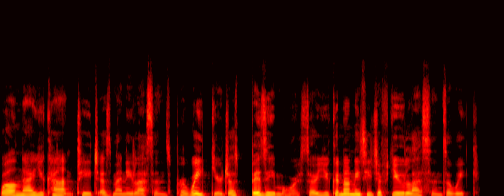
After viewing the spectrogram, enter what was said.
Well, now you can't teach as many lessons per week. You're just busy more. So you can only teach a few lessons a week.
